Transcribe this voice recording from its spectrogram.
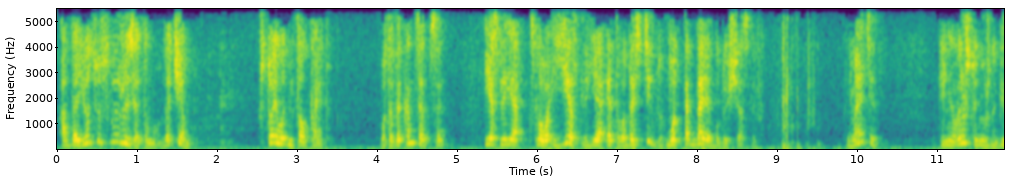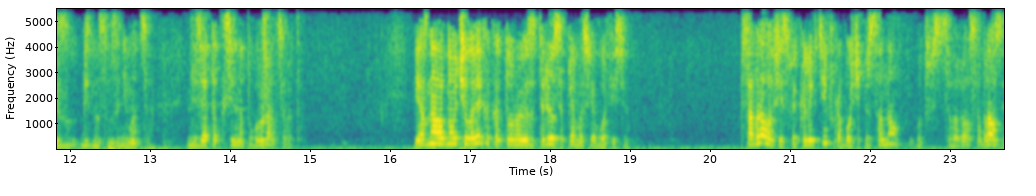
Отдает всю свою жизнь этому. Зачем? Что его не толкает? Вот эта концепция. Если я, слово «если я этого достигну», вот тогда я буду счастлив. Понимаете? Я не говорю, что не нужно бизнесом заниматься. Нельзя так сильно погружаться в это. Я знал одного человека, который застрелился прямо у себя в офисе. Собрал весь свой коллектив, рабочий персонал, вот собрался,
